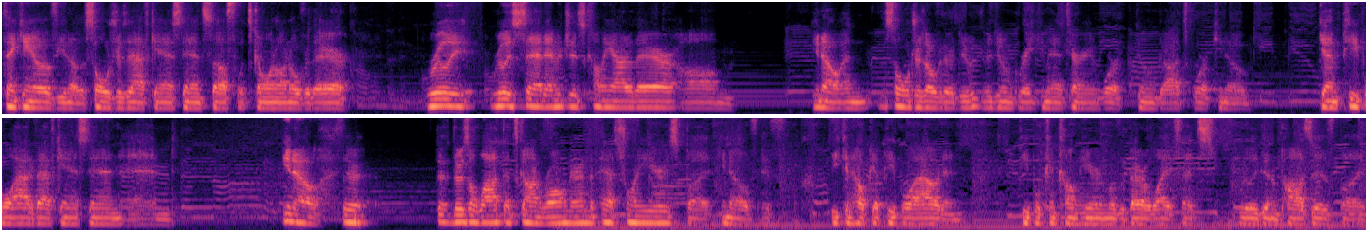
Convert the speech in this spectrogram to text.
thinking of you know the soldiers in Afghanistan stuff, what's going on over there. Really, really sad images coming out of there. Um, you know, and the soldiers over there do they're doing great humanitarian work, doing God's work. You know, getting people out of Afghanistan, and you know, there, there there's a lot that's gone wrong there in the past 20 years. But you know, if, if he can help get people out and people can come here and live a better life, that's really good and positive. But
